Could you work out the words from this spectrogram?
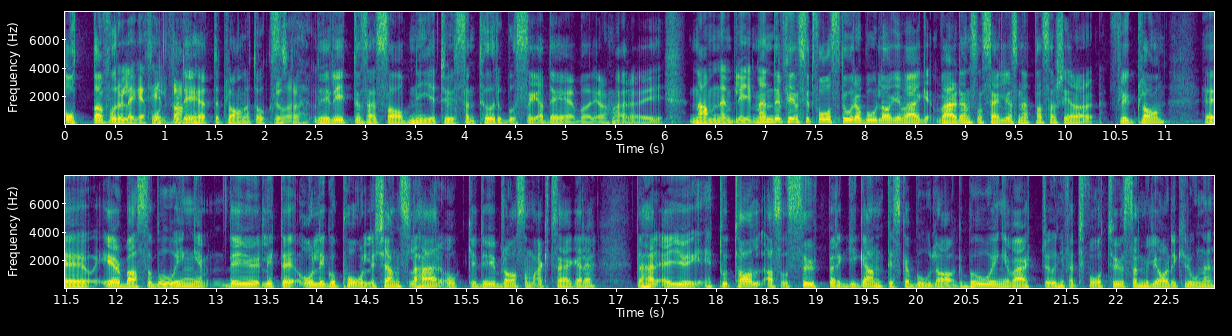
8 får du lägga till, 8. för det heter planet också. Det. det. är lite så här Saab 9000 Turbo CD börjar de här eh, namnen bli. Men det finns ju två stora bolag i världen som säljer sådana här passagerarflygplan. Eh, Airbus och Boeing. Det är ju lite oligopolkänsla här och det är ju bra som aktieägare. Det här är ju total, alltså supergigantiska bolag. Boeing är värt ungefär 2 000 miljarder kronor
